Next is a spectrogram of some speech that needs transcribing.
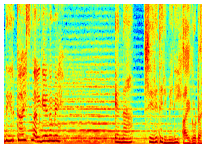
ദീർഘായുസ് നൽകണമേ. എന്നാ ശരി തിരുമേനി. ആയിക്കോട്ടെ.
